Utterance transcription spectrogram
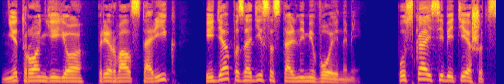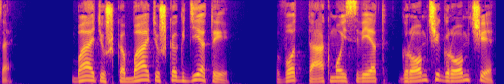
«Не тронь ее», — прервал старик, идя позади с остальными воинами. «Пускай себе тешится». «Батюшка, батюшка, где ты?» «Вот так, мой свет, громче, громче.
